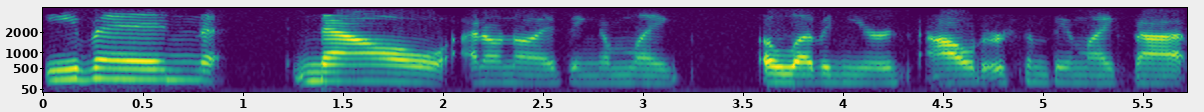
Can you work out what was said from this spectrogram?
even now, I don't know, I think I'm like 11 years out or something like that.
